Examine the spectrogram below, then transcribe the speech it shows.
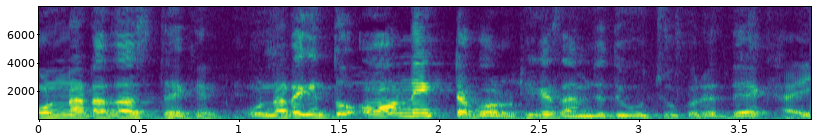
ওড়নাটা জাস্ট দেখেন। ওড়নাটা কিন্তু অনেকটা বড় ঠিক আছে? আমি যদি উঁচু করে দেখাই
